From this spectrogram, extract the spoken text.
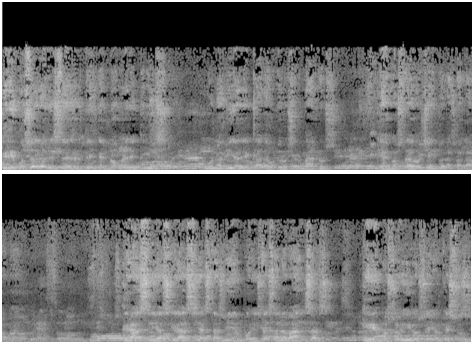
Queremos agradecerte en el nombre de Cristo por la vida de cada uno de los hermanos que han estado oyendo la palabra. Gracias, gracias también por estas alabanzas que hemos oído, Señor Jesús,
